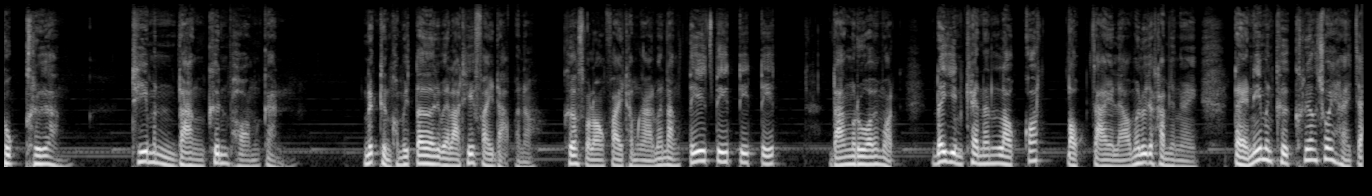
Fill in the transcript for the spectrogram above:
ทุกเครื่องที่มันดังขึ้นพร้อมกัน นึกถึงคอมพิวเตอร์เวลาที่ไฟดับอะเนาะเครื่องสำรองไฟทำงานมันดังตีดตีดตีดตีดดังรัวไปหมด ได้ยินแค่นั้นเราก็ตกใจแล้วไม่รู้จะทำยังไง แต่นี่มันคือเครื่องช่วยหายใจ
